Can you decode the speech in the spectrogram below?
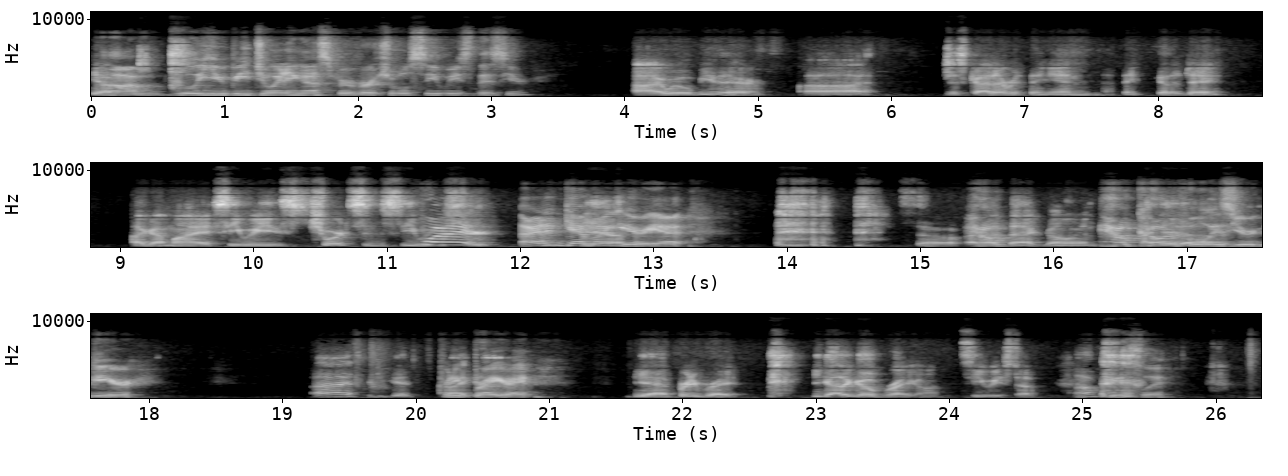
Yep. Um, will you be joining us for virtual Seawees this year? I will be there. Uh, just got everything in, I think, the other day. I got my Seaweeds shorts and Seaweeds What? shirt. I didn't get Yeah. my gear yet. so I How- got that going. How did, colorful uh, is your gear? Uh, it's pretty good. I Pretty like it. bright, right? Yeah, pretty bright. you got to go bright on Seaweed stuff. Obviously.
